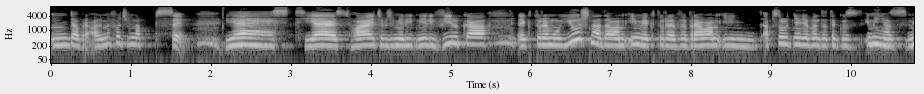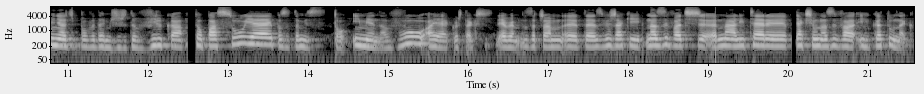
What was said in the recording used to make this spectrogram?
Mm, Dobra, ale my wchodzimy na psy. Jest, jest. Słuchajcie, będziemy mieli, mieli wilka, y, któremu już nadałam imię, które wybrałam i absolutnie nie będę tego z imienia zmieniać, bo wydaje mi się, że do wilka to pasuje. Poza tym jest to imię na W, a ja jakoś tak, nie wiem, zaczęłam y, te zwierzaki nazywać y, na litery, jak się nazywa ich gatunek.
